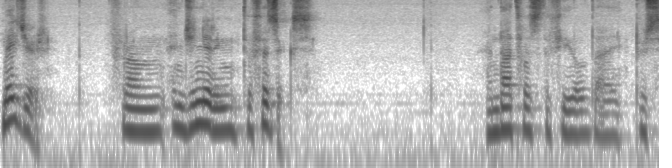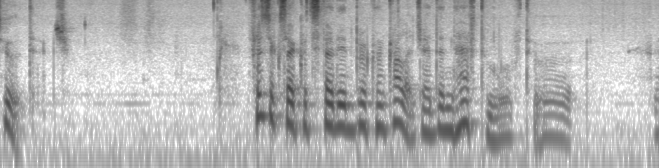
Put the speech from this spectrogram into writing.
major from engineering to physics. And that was the field I pursued. Physics I could study at Brooklyn College. I didn't have to move to, uh,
